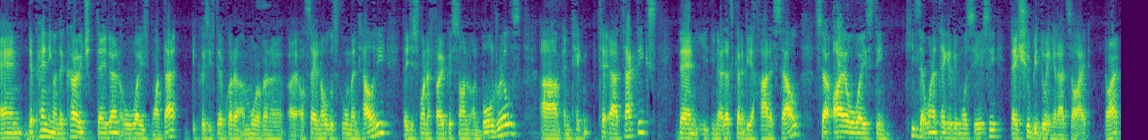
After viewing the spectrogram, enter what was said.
And depending on the coach, they don't always want that because if they've got a, a more of an, a, I'll say an older school mentality, they just want to focus on, on ball drills um, and te- uh, tactics, then, you, you know, that's going to be a harder sell. So I always think kids that want to take it a bit more seriously, they should be doing it outside, right?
